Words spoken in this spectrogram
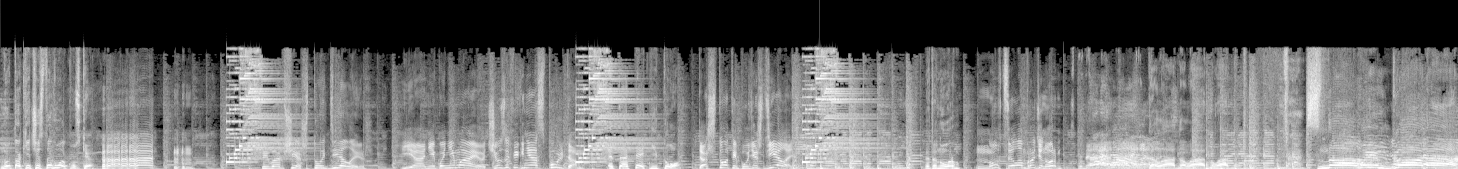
ну так я чисто в отпуске. Ты вообще что делаешь? Я не понимаю, что за фигня с пультом? Это опять не то. Да что ты будешь делать? Это норм? Ну, в целом, вроде норм. Да ладно, ладно, ладно. С Новым годом!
